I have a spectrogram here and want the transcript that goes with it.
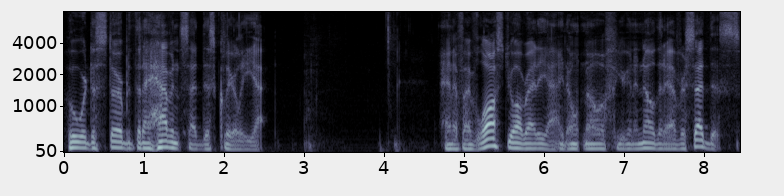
who were disturbed that I haven't said this clearly yet. And if I've lost you already, I don't know if you're going to know that I ever said this.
